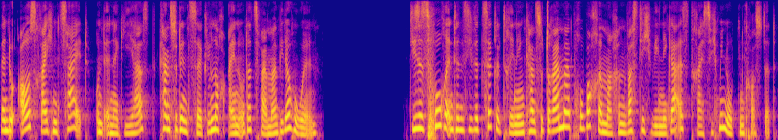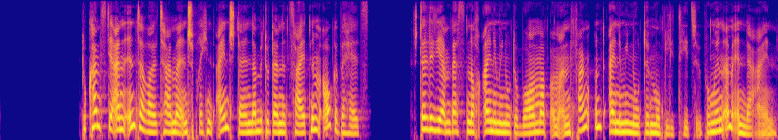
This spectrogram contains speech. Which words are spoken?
Wenn du ausreichend Zeit und Energie hast, kannst du den Zirkel noch ein oder zweimal wiederholen. Dieses hochintensive Zirkeltraining kannst du dreimal pro Woche machen, was dich weniger als 30 Minuten kostet. Du kannst dir einen Intervalltimer entsprechend einstellen, damit du deine Zeiten im Auge behältst. Stelle dir am besten noch eine Minute Warm-up am Anfang und eine Minute Mobilitätsübungen am Ende ein.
